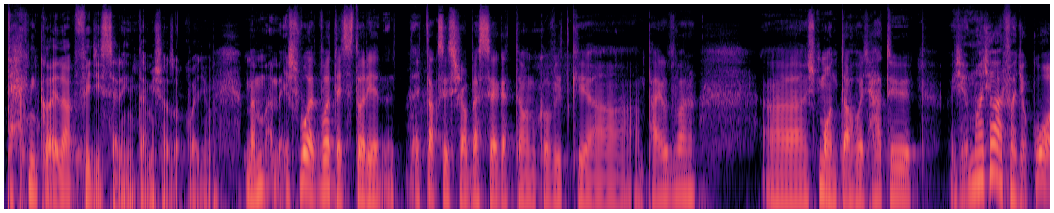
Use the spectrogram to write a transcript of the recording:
technikailag figyelj, szerintem is azok vagyunk. Mert, és volt, volt egy sztori, egy taxissal beszélgettem, amikor vitt ki a, pályaudvarra, és mondta, hogy hát ő, hogy magyar vagyok, ó,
